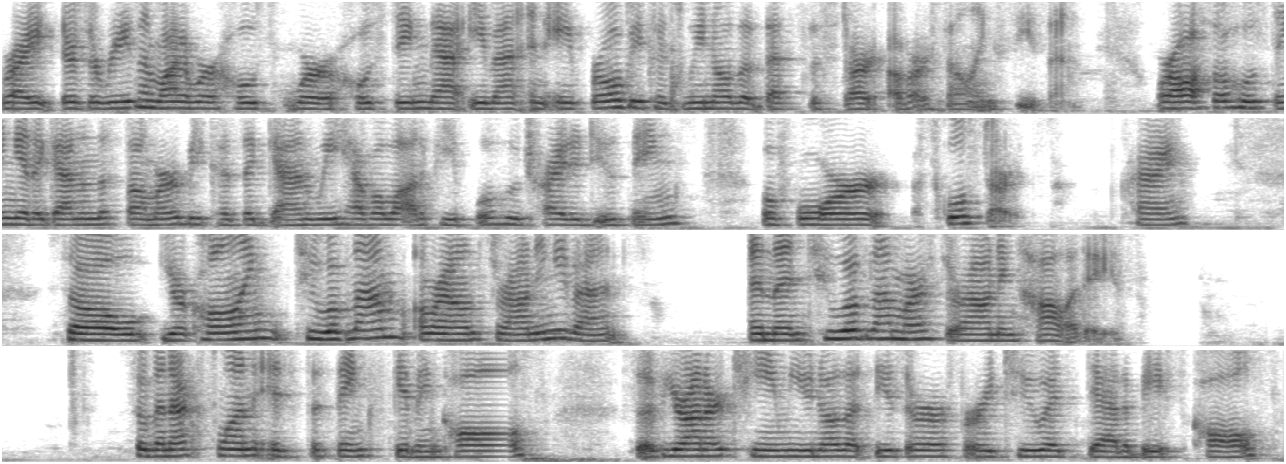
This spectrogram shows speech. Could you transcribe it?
right? There's a reason why we're host we're hosting that event in April because we know that that's the start of our selling season. We're also hosting it again in the summer because, again, we have a lot of people who try to do things before school starts. Okay. So you're calling two of them around surrounding events, and then two of them are surrounding holidays. So the next one is the Thanksgiving calls. So if you're on our team, you know that these are referred to as database calls.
